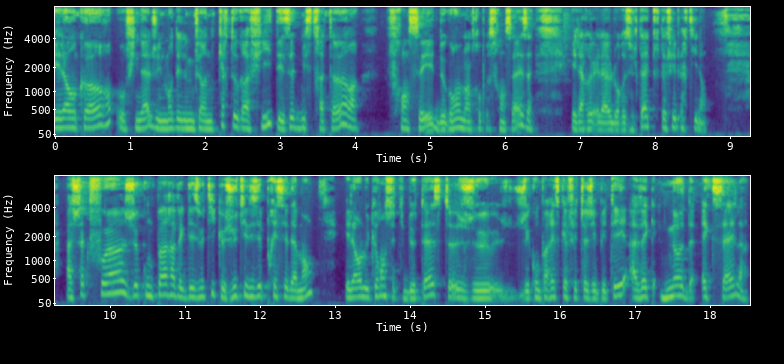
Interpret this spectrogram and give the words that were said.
et là encore, au final, je lui ai demandé de me faire une cartographie des administrateurs français, de grandes entreprises françaises, et le résultat est tout à fait pertinent. À chaque fois, je compare avec des outils que j'utilisais précédemment, et là, en l'occurrence, ce type de test, j'ai comparé ce qu'a fait ChatGPT avec Node Excel,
